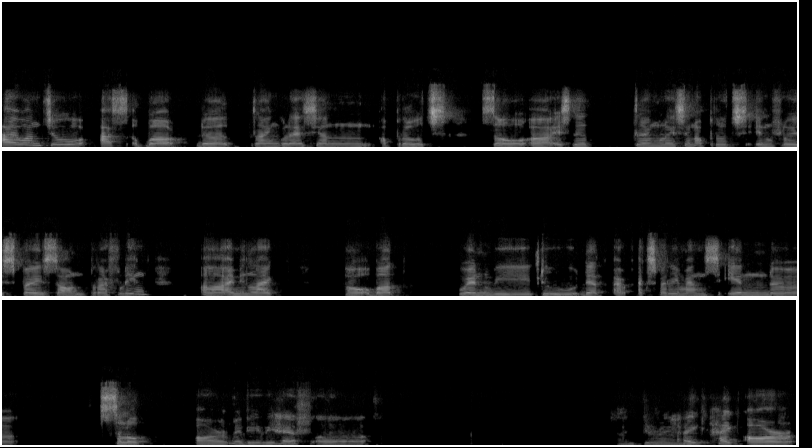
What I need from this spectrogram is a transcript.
I want to ask about the triangulation approach so uh is the triangulation approach influenced by sound traveling uh I mean like how about when we do that experiments in the slope or maybe we have a high, high or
